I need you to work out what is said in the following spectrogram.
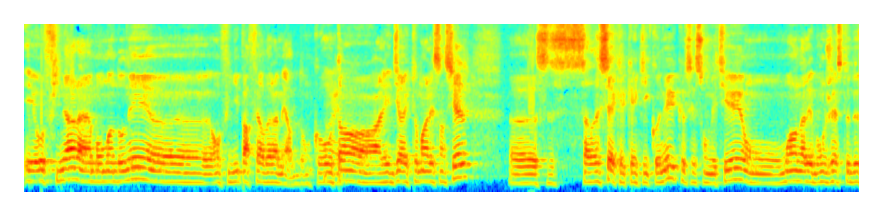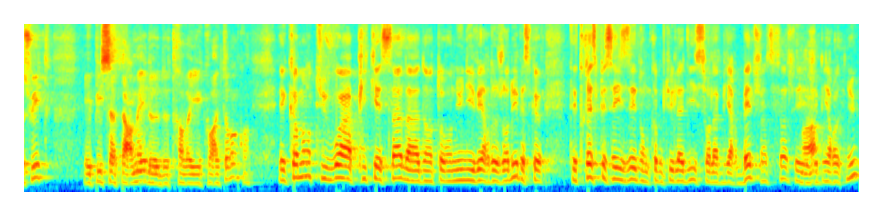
et au final, à un moment donné, euh, on finit par faire de la merde. Donc autant aller directement à l'essentiel, euh, s'adresser à quelqu'un qui connaît, que c'est son métier. On, au moins, on a les bons gestes de suite. Et puis, ça permet de, de travailler correctement. Quoi. Et comment tu vois appliquer ça là, dans ton univers d'aujourd'hui? Parce que tu es très spécialisé, donc, comme tu l'as dit, sur la bière belge, hein, c'est ça, j'ai bien retenu.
